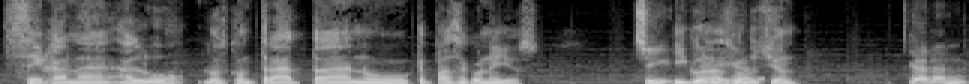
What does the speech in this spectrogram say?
se gana algo, los contratan o qué pasa con ellos. Sí. Y con la eh, solución. Ganan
